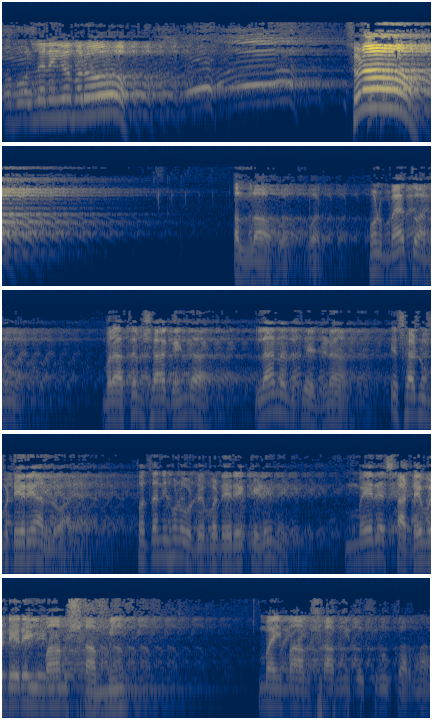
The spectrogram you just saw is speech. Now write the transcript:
وہ بولنے نہیں ہو مرو۔ سنو۔ اللہ اکبر۔ ہوں میں مراتب شاہ کہ لانت بھیجنا، یہ سانو وڈیریا لو آیا پتہ نہیں ہوں وڈے وڈیرے کہڑے نے۔ میرے سڈے وڈیرے امام شامی، میں امام شامی تو شروع کرنا۔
